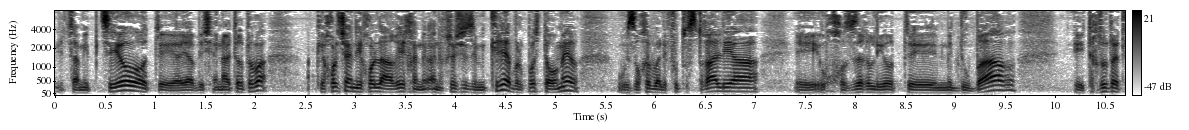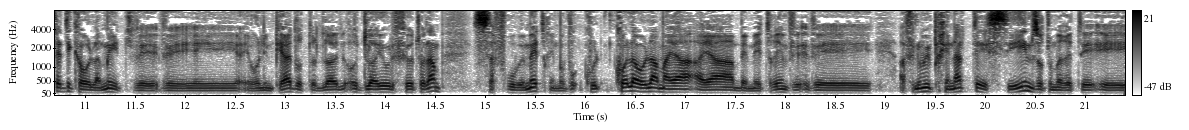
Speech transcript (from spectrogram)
יצא מפציעות, אה, היה בשנה יותר טובה. ככל שאני יכול להעריך, אני, אני חושב שזה מקרי, אבל כמו שאתה אומר, הוא זוכה באליפות אוסטרליה, אה, הוא חוזר להיות מדובר. התאחדות האתלטיקה העולמית ואולימפיאדות, עוד לא, עוד לא היו לפיות עולם, ספרו במטרים. כל, כל העולם היה, היה במטרים, ואפילו מבחינת אה, שיאים, זאת אומרת, אה, אה,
